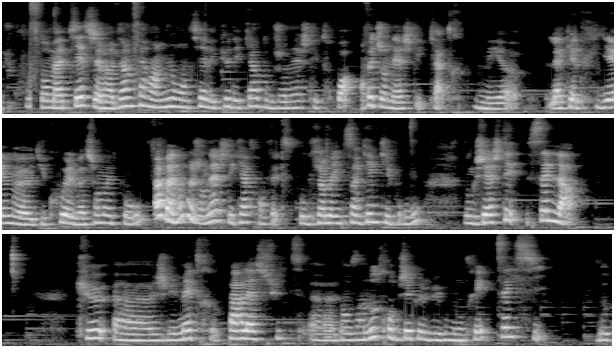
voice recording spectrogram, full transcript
du coup dans ma pièce. J'aimerais bien faire un mur entier avec que des cartes, donc j'en ai acheté trois. En fait j'en ai acheté quatre, mais la quatrième du coup elle va sûrement être pour vous. Ah bah non, bah, j'en ai acheté quatre en fait. Donc il y en a une cinquième qui est pour vous. Donc j'ai acheté celle-là que je vais mettre par la suite dans un autre objet que je vais vous montrer. Celle-ci. Donc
